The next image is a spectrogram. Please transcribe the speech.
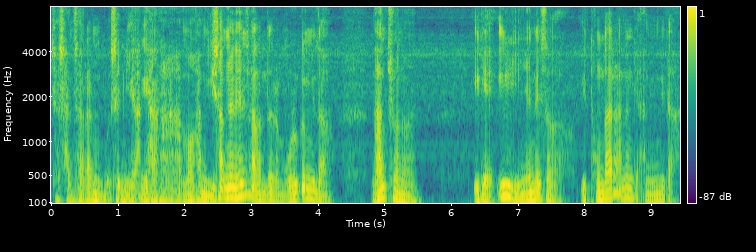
저 산 사람이 무슨 이야기 하나 뭐 한 2, 3년 한 사람들은 모를 겁니다. 난초는 이게 1, 2년 해서 이 통달하는 게 아닙니다.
